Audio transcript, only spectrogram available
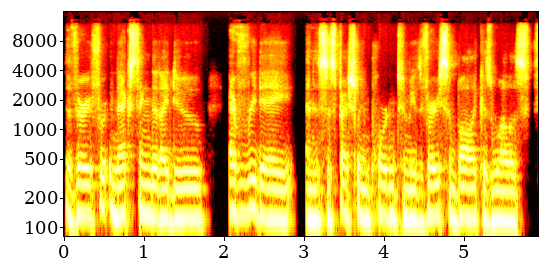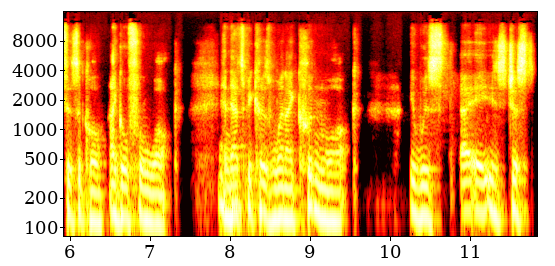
the very first, next thing that I do every day, and it's especially important to me, it's very symbolic as well as physical. I go for a walk. Mm-hmm. And that's because when I couldn't walk, it was, uh, it's just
